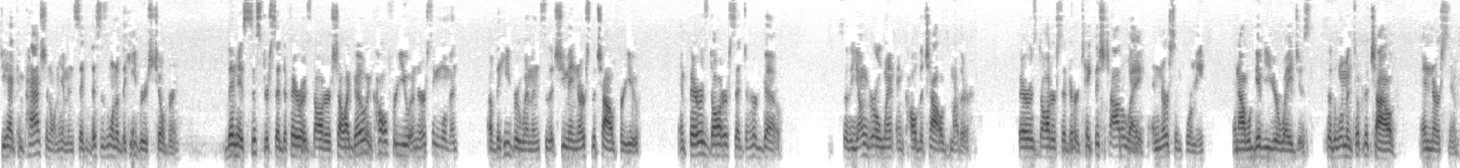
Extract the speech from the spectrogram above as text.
She had compassion on him and said, This is one of the Hebrews' children. Then his sister said to Pharaoh's daughter, Shall I go and call for you a nursing woman of the Hebrew women, so that she may nurse the child for you? And Pharaoh's daughter said to her, Go. So the young girl went and called the child's mother. Pharaoh's daughter said to her, Take this child away and nurse him for me, and I will give you your wages. So the woman took the child and nursed him.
